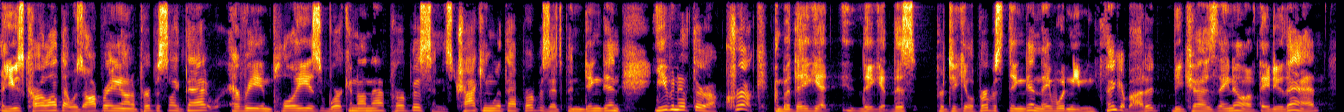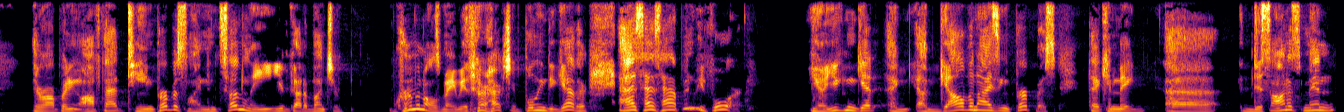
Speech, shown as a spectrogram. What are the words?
a used car lot that was operating on a purpose like that, where every employee is working on that purpose and is tracking with that purpose, that's been dinged in. Even if they're a crook, but they get they get this particular purpose dinged in, they wouldn't even think about it because they know if they do that, they're operating off that team purpose line. And suddenly you've got a bunch of criminals maybe that are actually pulling together, as has happened before. You know, you can get a, a galvanizing purpose that can make uh, dishonest men,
